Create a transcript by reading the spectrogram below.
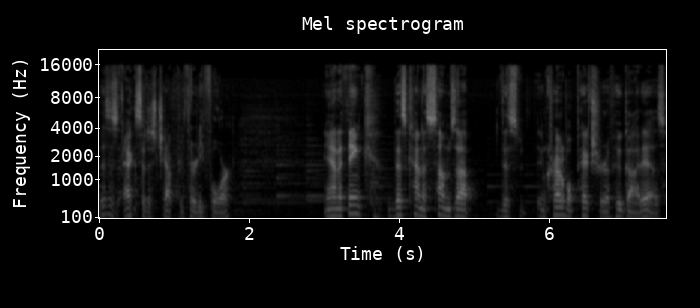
this is Exodus chapter 34. And I think this kind of sums up this incredible picture of who God is.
